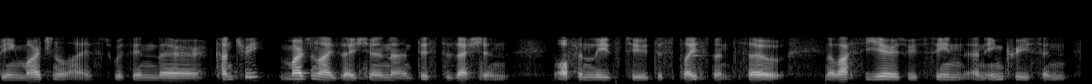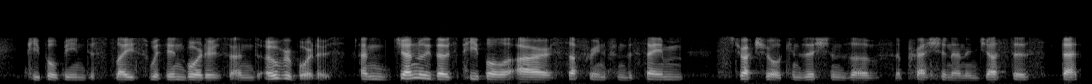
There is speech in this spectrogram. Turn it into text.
being marginalized within their country. Marginalization and dispossession often leads to displacement. So, in the last years, we've seen an increase in people being displaced within borders and over borders. And generally, those people are suffering from the same structural conditions of oppression and injustice that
